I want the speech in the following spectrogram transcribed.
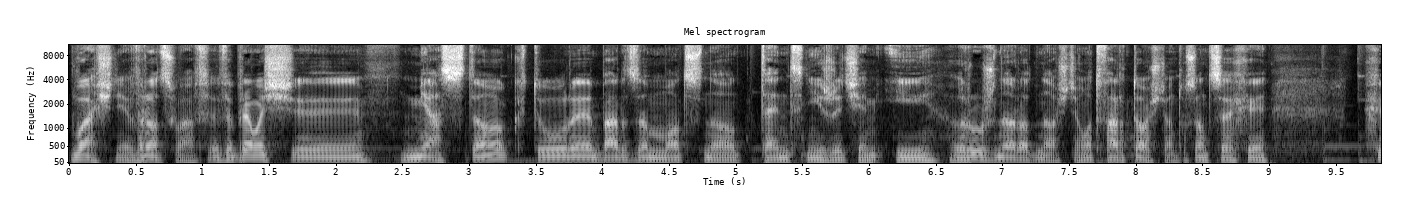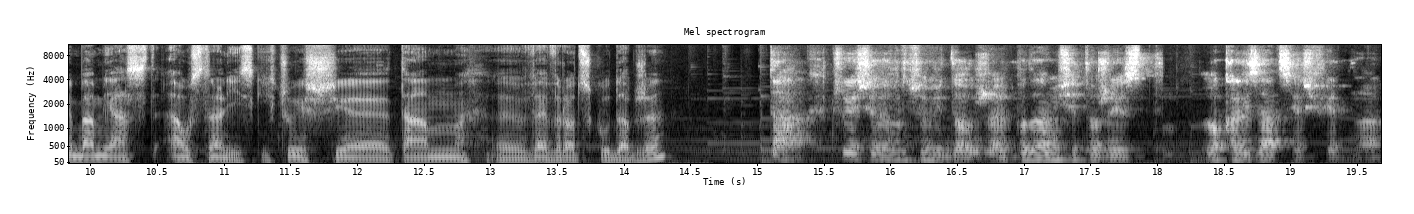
Właśnie, Wrocław. Wybrałeś y, miasto, które bardzo mocno tętni życiem i różnorodnością, otwartością. To są cechy chyba miast australijskich. Czujesz się tam y, we Wrocku dobrze? Tak, czuję się we Wrocławiu dobrze. Podoba mi się to, że jest lokalizacja świetna.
